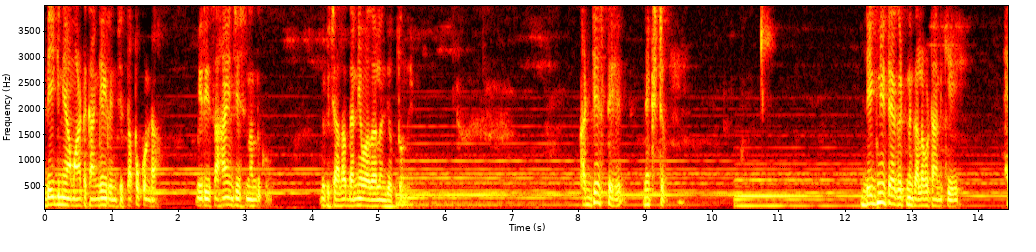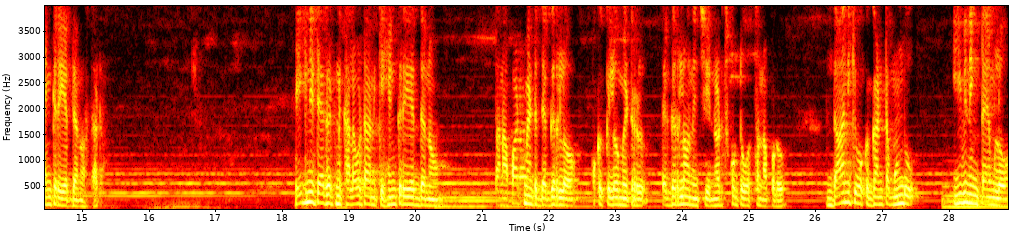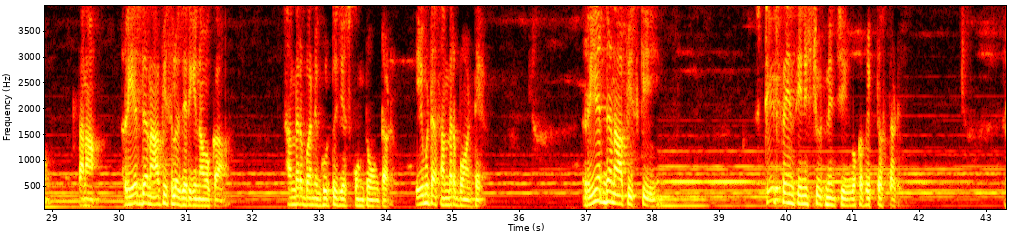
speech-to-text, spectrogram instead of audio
డీగ్ని ఆ మాటకు అంగీకరించి తప్పకుండా మీరు ఈ సహాయం చేసినందుకు మీకు చాలా ధన్యవాదాలు అని చెప్తుంది. కట్ చేస్తే నెక్స్ట్. డిగ్ని ట్యాగెట్ని కలవటానికి హెంకర్ ఎర్డన్ వస్తాడు. డిగ్ని ట్యాగెట్ని కలవటానికి హెంకర్ ఎర్డను తన అపార్ట్మెంట్ దగ్గరలో ఒక కిలోమీటర్ దగ్గరలో నుంచి నడుచుకుంటూ వస్తున్నప్పుడు దానికి ఒక గంట ముందు ఈవినింగ్ టైంలో తన రియర్డన్ ఆఫీసులో జరిగిన ఒక సందర్భాన్ని గుర్తు చేసుకుంటూ ఉంటాడు. ఏమిటి ఆ సందర్భం అంటే రియర్డన్ ఆఫీస్కి స్టేట్ సైన్స్ ఇన్స్టిట్యూట్ నుంచి ఒక వ్యక్తి వస్తాడు.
